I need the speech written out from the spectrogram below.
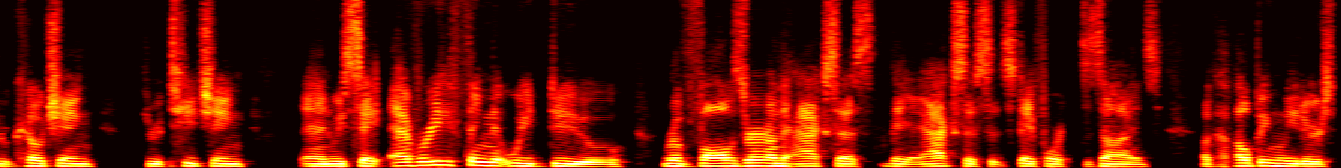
through coaching, through teaching, and we say everything that we do revolves around the access the access at stay forth designs of helping leaders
